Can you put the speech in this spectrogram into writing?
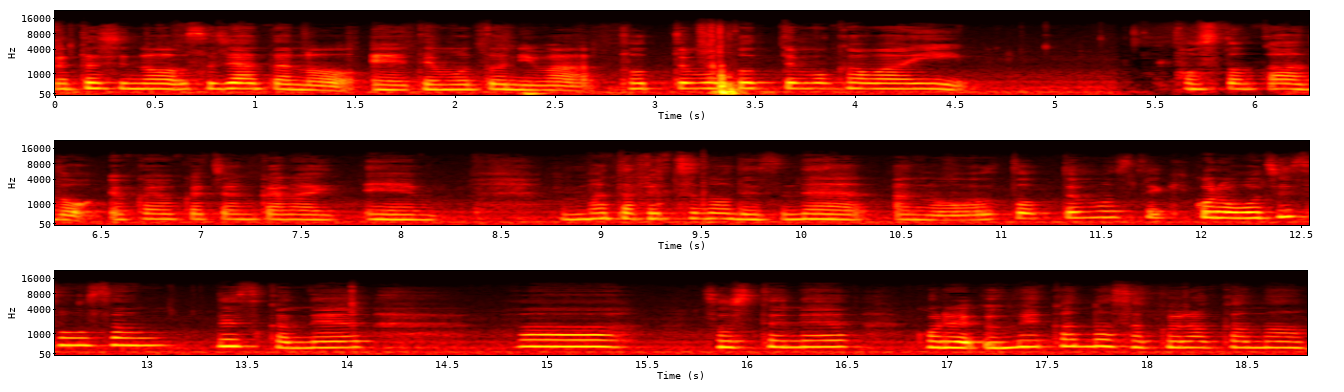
私のスジャータの、え、手元にはとってもとっても可愛いポストカードよかよかちゃんから、えー、また別のですねあのとっても素敵これお地蔵さんですかねあそしてねこれ梅かな桜かな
